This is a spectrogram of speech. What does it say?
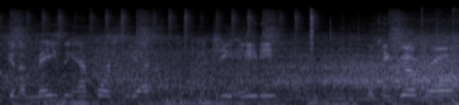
Looking amazing. M4 CS, the G80. Looking good, bro.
